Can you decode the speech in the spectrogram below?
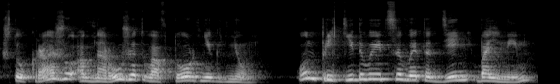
что кражу обнаружат во вторник днем. Он прикидывается в этот день больным,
